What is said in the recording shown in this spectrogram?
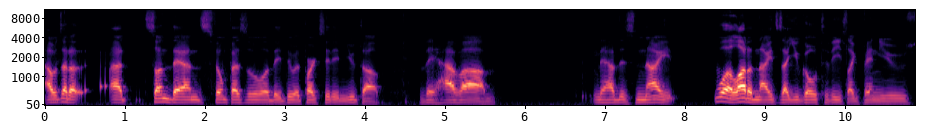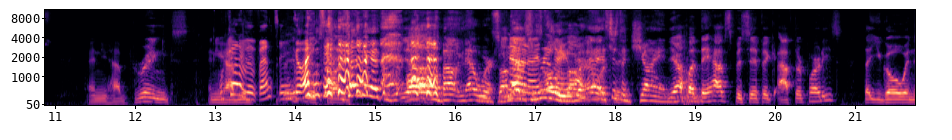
I was at a at Sundance Film Festival that they do at Park City in Utah. They have um, they have this night, well, a lot of nights that you go to these like venues and you have drinks and you what have kind of events are you It's going just to? like- Sundance is Yeah. all about networking. Sundance That's is really all about it's just a giant. Yeah, but they have specific after parties that you go and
